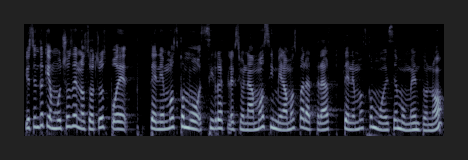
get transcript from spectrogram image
Yo siento que muchos de nosotros pode- tenemos como, si reflexionamos, si miramos para atrás, tenemos como ese momento, ¿no?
